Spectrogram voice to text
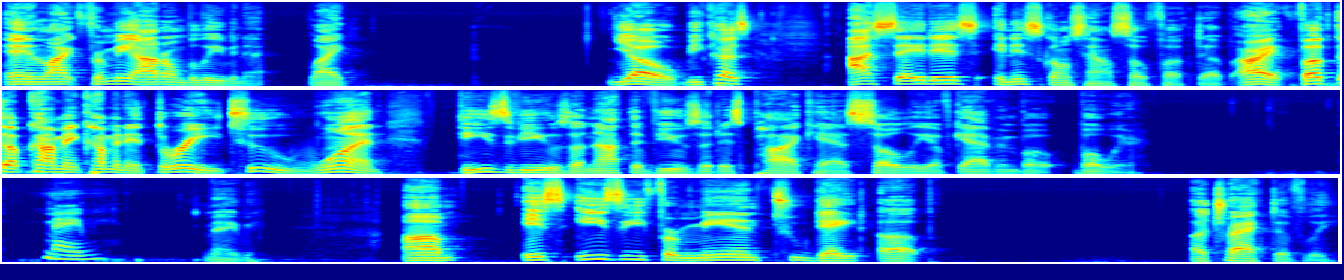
And like for me, I don't believe in that. Like, yo, because I say this and it's gonna sound so fucked up. All right, fucked up comment coming in three, two, one. These views are not the views of this podcast solely of Gavin Bo- Maybe. maybe. Um, it's easy for men to date up attractively.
